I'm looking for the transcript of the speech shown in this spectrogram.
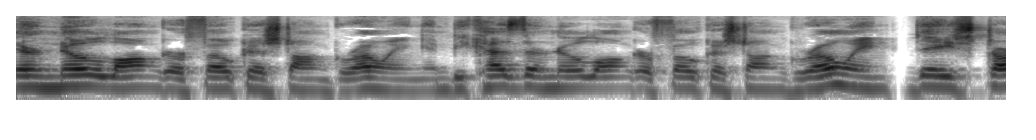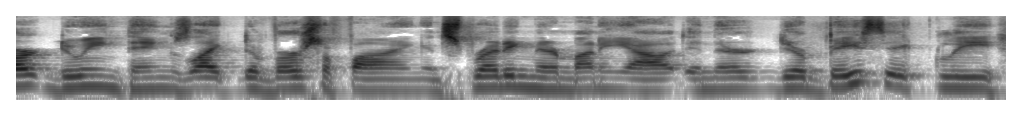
they're no longer focused on growing. And because they're no longer focused on growing, they start doing things like diversifying and spreading their money out. And they're they're basically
